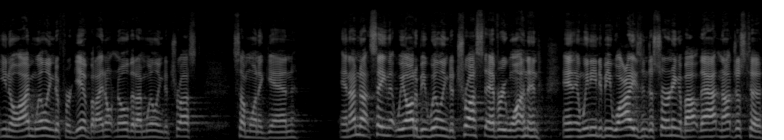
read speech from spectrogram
you know, I'm willing to forgive, but I don't know that I'm willing to trust someone again. And I'm not saying that we ought to be willing to trust everyone, and, and, and we need to be wise and discerning about that, not just to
